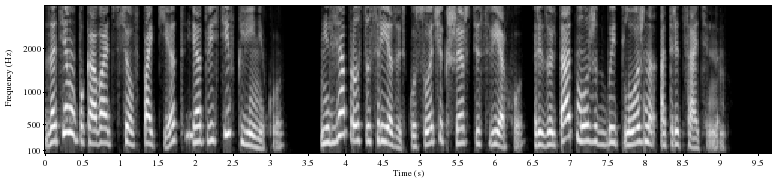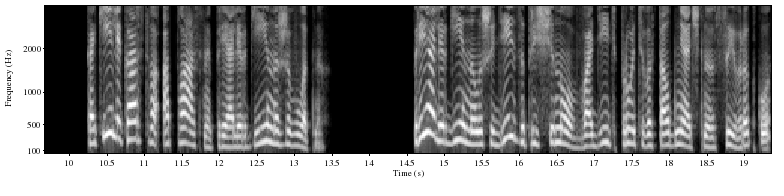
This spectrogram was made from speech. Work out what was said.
Затем упаковать все в пакет и отвезти в клинику. Нельзя просто срезать кусочек шерсти сверху. Результат может быть ложно отрицательным. Какие лекарства опасны при аллергии на животных? При аллергии на лошадей запрещено вводить противостолбнячную сыворотку,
